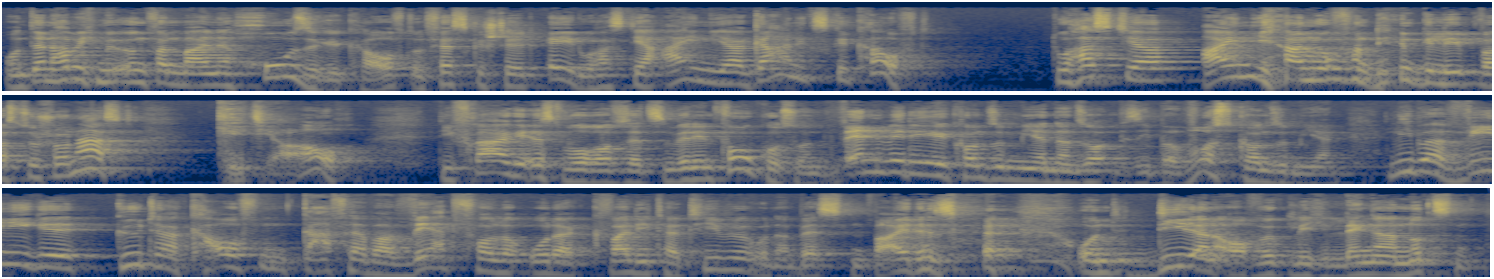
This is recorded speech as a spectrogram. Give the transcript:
Und dann habe ich mir irgendwann mal eine Hose gekauft und festgestellt, ey, du hast ja ein Jahr gar nichts gekauft. Du hast ja ein Jahr nur von dem gelebt, was du schon hast. Geht ja auch. Die Frage ist, worauf setzen wir den Fokus? Und wenn wir Dinge konsumieren, dann sollten wir sie bewusst konsumieren. Lieber wenige Güter kaufen, dafür aber wertvolle oder qualitative und am besten beides und die dann auch wirklich länger nutzen.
